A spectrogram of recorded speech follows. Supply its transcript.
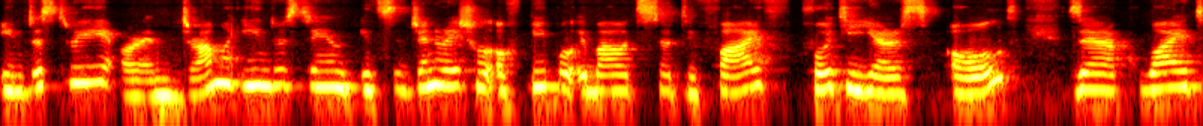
industry or in drama industry it's a generation of people about 35 40 years old they are quite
